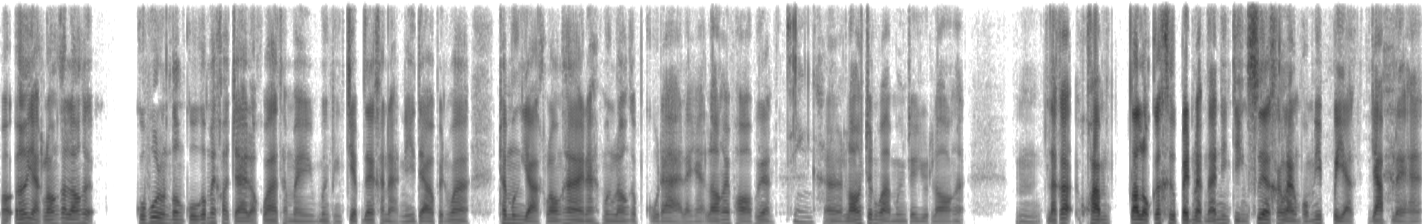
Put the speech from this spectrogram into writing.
บอกเอออยากร้องก็ร้องเถอะ กูพูดตรงๆกูก็ไม่เข้าใจหรอกว่าทำไมมึงถึงเจ็บได้ขนาดนี้ แต่เอาเป็นว่าถ้ามึงอยากร้องไห้นะมึงร้องกับกูได้อะไรเงี้ยร้องให้พอเพื่อนจริงค่ะเออร้องจนกว่ามึงจะหยุดร้องอะอืมแล้วก็ความตลกก็คือเป็นแบบนั้นจริง ๆ เสื้อข้างหลังผมนี่เปียกยับเลยฮะ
